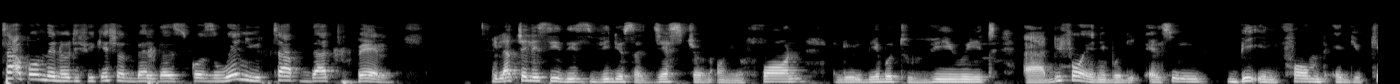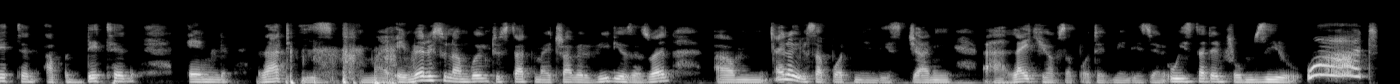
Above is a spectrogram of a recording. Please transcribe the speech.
Tap on the notification bell, guys, because when you tap that bell, you'll actually see this video suggestion on your phone and you'll be able to view it uh, before anybody else. You'll be informed educated updated and that is my aim very soon i'm going to start my travel videos as well. Um i know you'll support me in this journey uh, like you have supported me in this journey. We started from zero. What?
